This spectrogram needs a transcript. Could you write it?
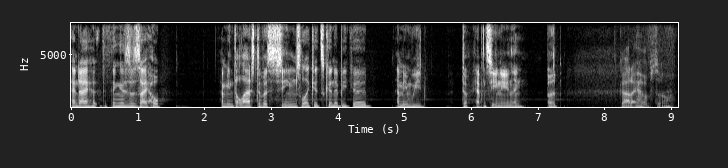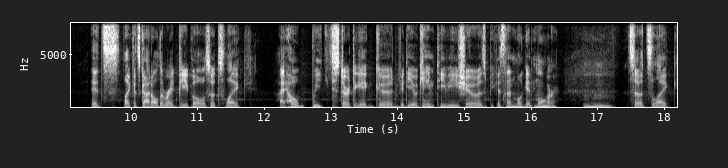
and I the thing is is I hope I mean The Last of Us seems like it's going to be good. I mean we don't, haven't seen anything, but God, I hope so. it's like it's got all the right people. So it's like I hope we start to get good video game TV shows because then we'll get more. Mm-hmm. So it's like,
